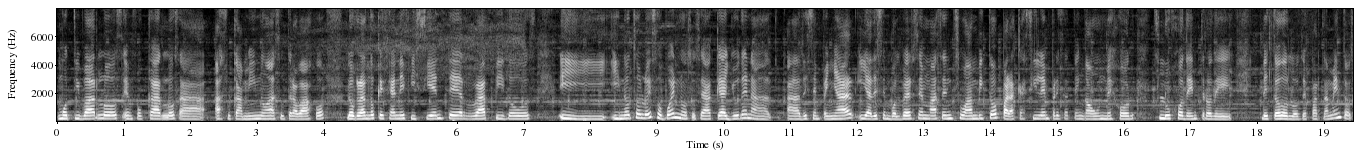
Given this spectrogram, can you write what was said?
motivarlos, enfocarlos a, su camino, a su trabajo, logrando que sean eficientes, rápidos y, no solo eso, buenos, o sea, que ayuden a, desempeñar y a desenvolverse más en su ámbito para que así la empresa tenga un mejor flujo dentro de, de todos los departamentos.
